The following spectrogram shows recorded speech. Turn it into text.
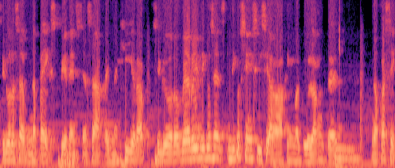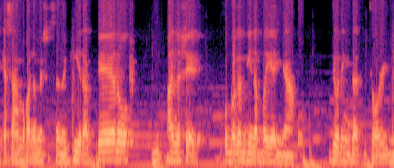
siguro sa napa-experience niya sa akin na hirap siguro. Pero hindi ko hindi ko sinisisi ang aking magulang doon Mm. no kasi kasama ko naman siya sa naghirap. Pero ano siya eh kumbaga ginabayan niya ako during that journey.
